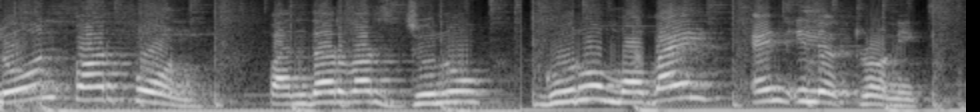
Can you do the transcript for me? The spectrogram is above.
Loan પર ફોન પંદર વર્ષ જૂનું ગુરુ મોબાઈલ એન્ડ ઇલેક્ટ્રોનિક્સ.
